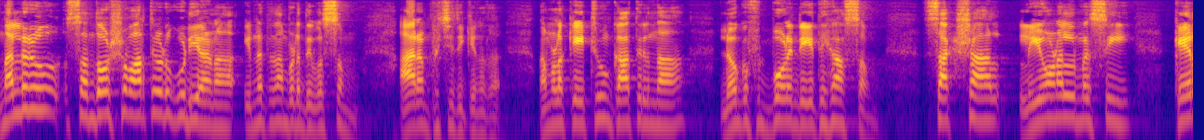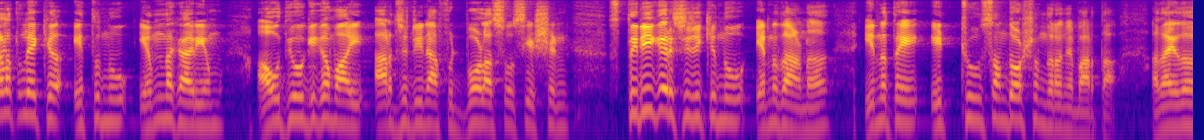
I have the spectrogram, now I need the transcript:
നല്ലൊരു സന്തോഷ വാർത്തയോട് കൂടിയാണ് ഇന്നത്തെ നമ്മുടെ ദിവസം ആരംഭിച്ചിരിക്കുന്നത്. നമ്മളൊക്കെ ഏറ്റവും കാത്തിരുന്ന ലോക ഫുട്ബോളിന്റെ ഇതിഹാസം സക്ഷാൽ ലിയോണൽ മെസ്സി കേരളത്തിലേക്ക് എത്തുന്നു എന്ന കാര്യം ഔദ്യോഗികമായി അർജന്റീന ഫുട്ബോൾ അസോസിയേഷൻ സ്ഥിരീകരിച്ചിരിക്കുന്നു എന്നതാണ് ഇന്നത്തെ ഏറ്റവും സന്തോഷം നിറഞ്ഞ വാർത്ത. അതായത്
